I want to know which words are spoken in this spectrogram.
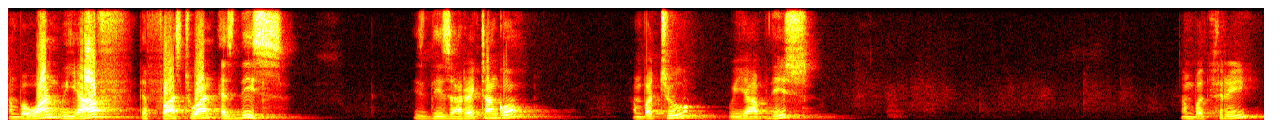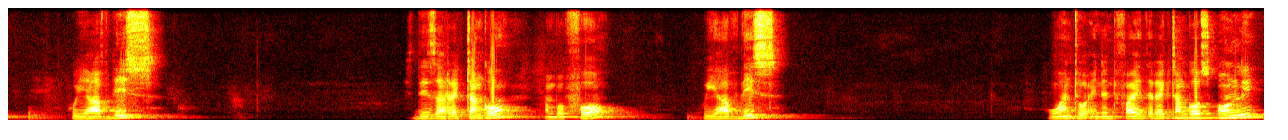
Number one, we have the first one as this. Is this a rectangle? Number two, we have this Number three, we have this. This is a rectangle. Number four, we have this. We want to identify the rectangles only.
